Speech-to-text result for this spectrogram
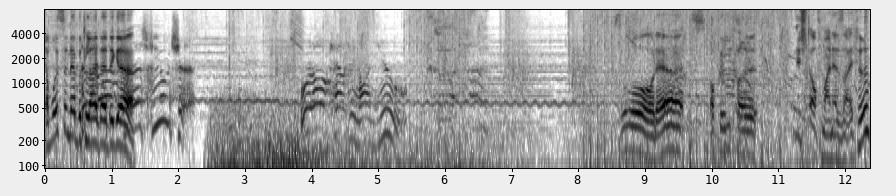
Ja, wo ist denn der Begleiter, Digga? So, der ist auf jeden Fall nicht auf meiner Seite.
